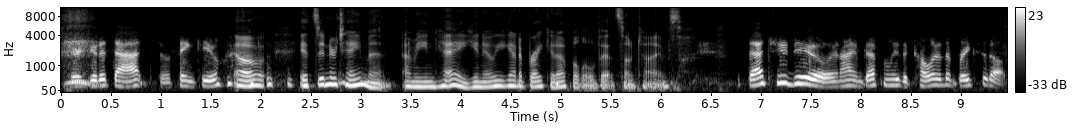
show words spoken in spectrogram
Very good at that. So thank you. oh, it's entertainment. I mean, hey, you know, you got to break it up a little bit sometimes. That you do, and I am definitely the color that breaks it up.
